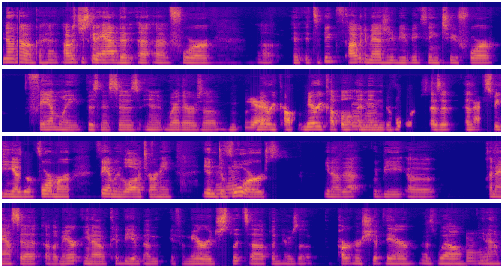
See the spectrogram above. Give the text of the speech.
No, no, go ahead. I was just going to add that uh, uh, for uh, it- it's a big. I would imagine it'd be a big thing too for family businesses in, where there's a Yeah. married couple, married couple, and Mhm. in divorce. As a as, Okay. speaking as a former family law attorney, in Mhm. divorce, you know that would be a an asset of a marriage. You know, could be a, um, if a marriage splits up and there's a partnership there as well. You Mhm. know.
